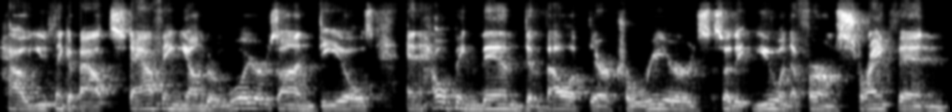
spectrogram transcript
how you think about staffing younger lawyers on deals and helping them develop their careers so that you and the firm strengthen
